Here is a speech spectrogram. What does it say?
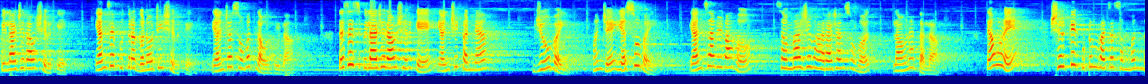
पिलाजीराव शिर्के यांचे पुत्र गणोजी शिर्के यांच्यासोबत लावून दिला. तसेच पिलाजीराव शिर्के यांची कन्या जीवबाई म्हणजे यसुबाई यांचा विवाह संभाजी महाराजांसोबत लावण्यात आला. त्यामुळे शिर्के कुटुंबाचा संबंध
